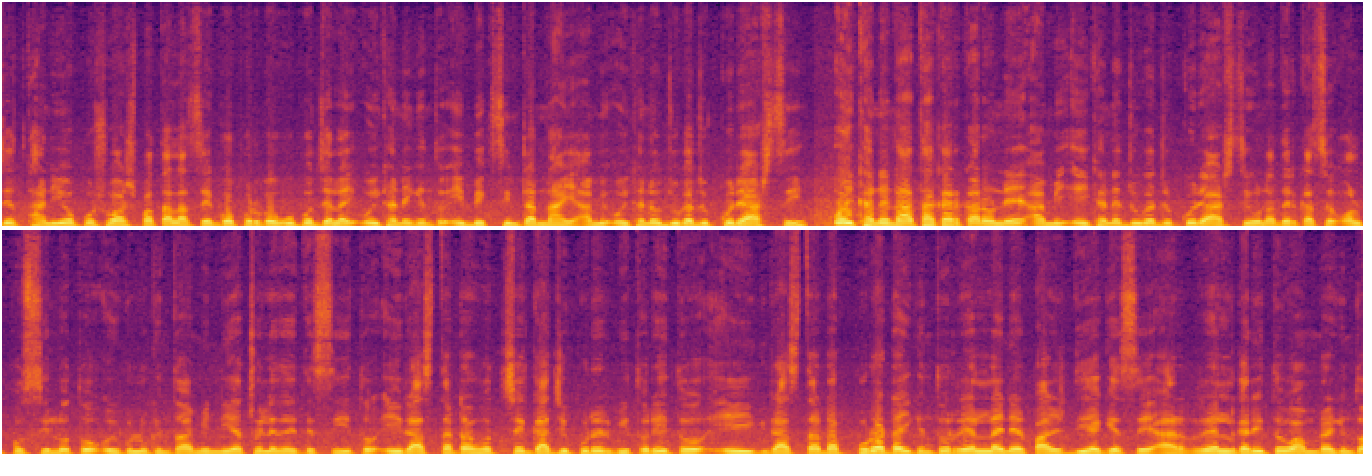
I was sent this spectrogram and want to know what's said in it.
যে স্থানীয় পশু হাসপাতাল আছে গফরগাঁও উপজেলায়, ওইখানে কিন্তু এই ভ্যাকসিনটা নাই, আমি ওইখানেও যোগাযোগ করে আসছি। ওইখানে না থাকার কারণে আমি এইখানে যোগাযোগ করে আসছি, ওনাদের কাছে অল্প ছিল, তো ওইগুলো কিন্তু আমি নিয়ে চলে যাইতেছি। তো এই রাস্তাটা হচ্ছে গাজীপুরের ভিতরেই, তো এই রাস্তাটা পুরাটাই কিন্তু রেল লাইনের পাশ দিয়ে গেছে, আর রেলগাড়িতেও আমরা কিন্তু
